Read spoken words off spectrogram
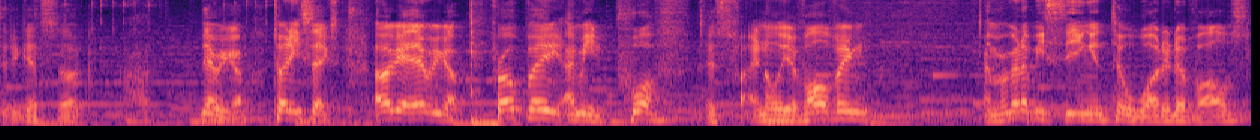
Did it get stuck? Uh, there we go. 26. Okay, there we go. Propay, I mean, Pwuff is finally evolving. And we're going to be seeing into what it evolves.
